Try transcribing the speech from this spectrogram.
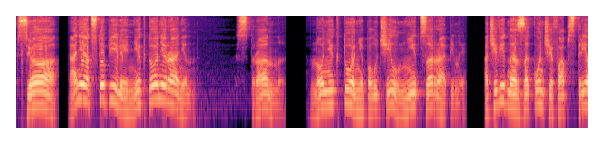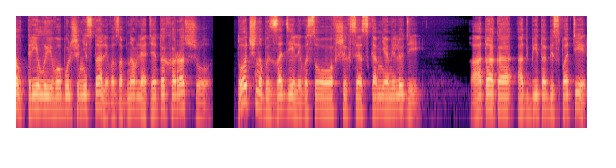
«Все! Они отступили! Никто не ранен!» Странно, но никто не получил ни царапины. Очевидно, закончив обстрел, трилы его больше не стали возобновлять. Это хорошо. Точно бы задели высовывавшихся с камнями людей. Атака отбита без потерь.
